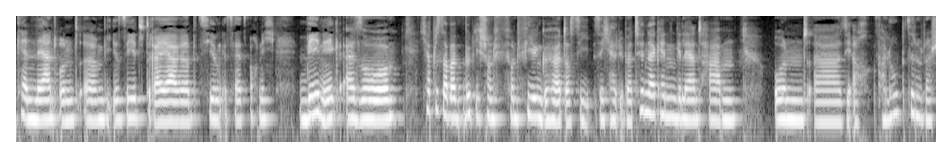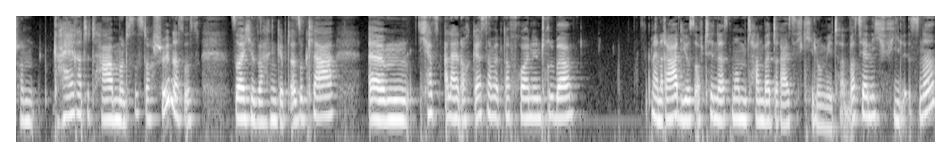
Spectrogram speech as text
kennenlernt und ähm, wie ihr seht, drei Jahre Beziehung ist ja jetzt auch nicht wenig. Also ich habe das aber wirklich schon von vielen gehört, dass sie sich halt über Tinder kennengelernt haben und äh, sie auch verlobt sind oder schon geheiratet haben. Und es ist doch schön, dass es solche Sachen gibt. Also klar, ähm, ich hatte es allein auch gestern mit einer Freundin drüber. Mein Radius auf Tinder ist momentan bei 30 Kilometern, was ja nicht viel ist, ne?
